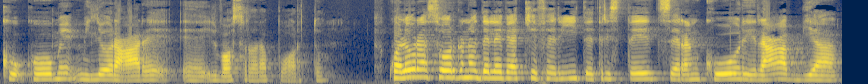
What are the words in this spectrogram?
co- come migliorare eh, il vostro rapporto. Qualora sorgano delle vecchie ferite, tristezze, rancori, rabbia,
